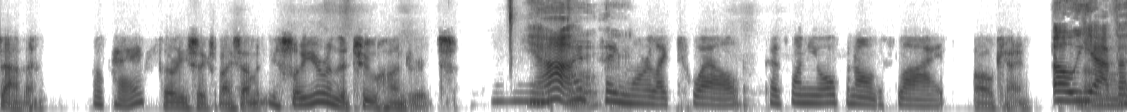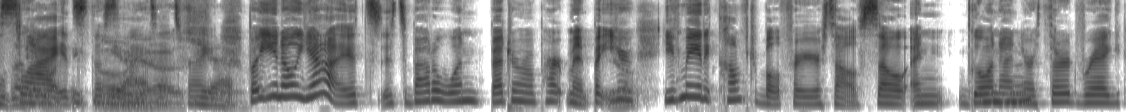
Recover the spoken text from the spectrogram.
seven. Okay. Thirty-six by seven. So you're in the two hundreds. Yeah. I'd say more like twelve because when you open all the slides. Okay. Oh yeah, the slides, the oh, slides. Yes. That's right. Yeah. But you know, yeah, it's it's about a one bedroom apartment, but you you've made it comfortable for yourself. So and going mm-hmm. on your third rig,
